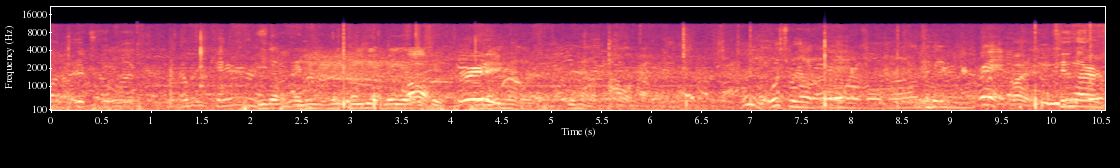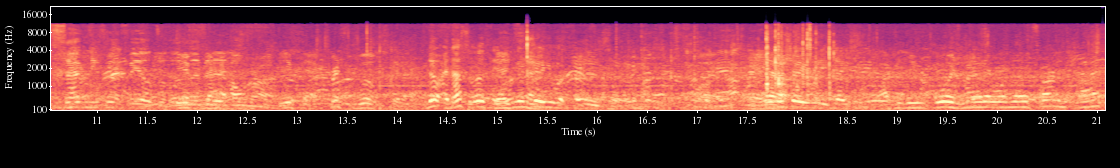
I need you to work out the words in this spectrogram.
"What bitch?" Cares. You know, and he, he, he hit me up and said, Pretty. we had a, we had a powerhouse. What's one on our Right, 270 foot fields with unlimited home runs. If that Chris Wilkes. No, and that's the other thing. Let me show you what Curly said. Let me show you what he takes. After these boys made that one another tournament, right?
